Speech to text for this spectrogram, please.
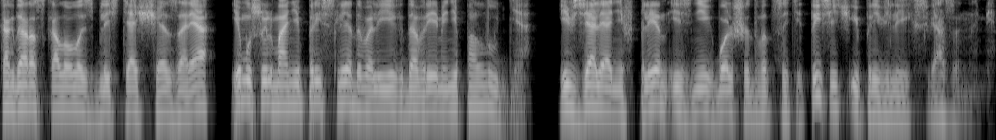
когда раскололась блестящая заря, и мусульмане преследовали их до времени полудня, и взяли они в плен из них больше двадцати тысяч и привели их связанными.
